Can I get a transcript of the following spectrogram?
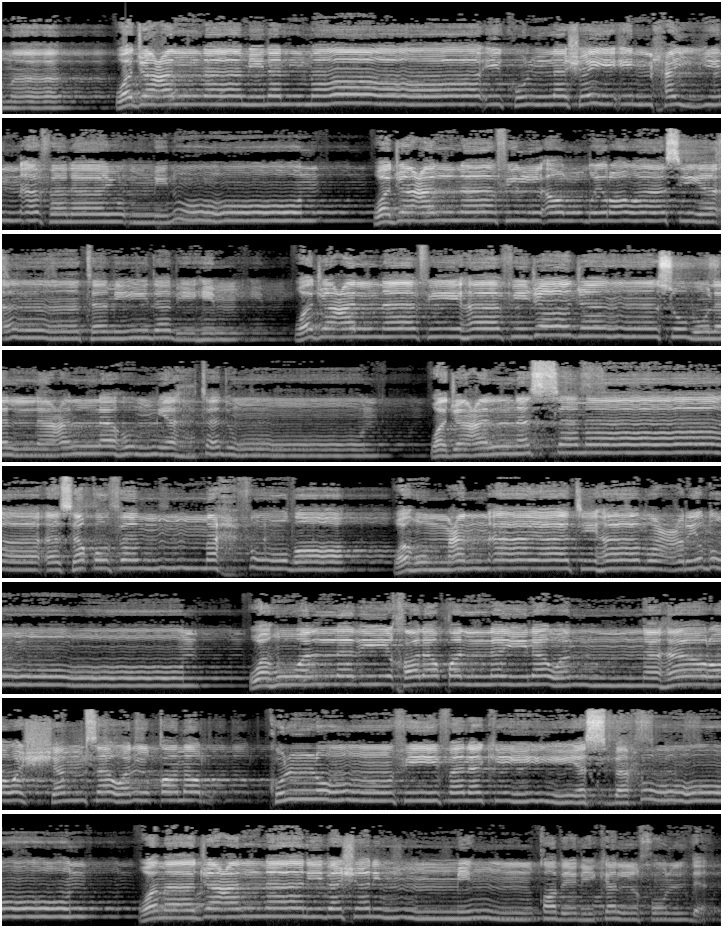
وجعلنا من الماء كل شيء حي أفلا يؤمنون وجعلنا في الأرض رواسي أن تميد بهم وجعلنا فيها فجاجا سبلا لعلهم يهتدون وجعلنا السماء سقفا محفوظا وهم عن آياتها معرضون وهو الذي خلق الليل والنهار والشمس والقمر كل في فلك يسبحون وما جعلنا لبشر من قبلك الخلد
